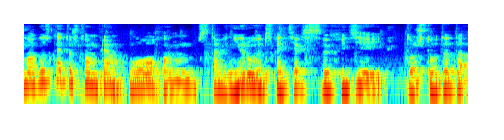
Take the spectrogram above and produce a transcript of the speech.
могу сказать, то, что он прям плохо, он стагнирует в контексте своих идей. То, что вот это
